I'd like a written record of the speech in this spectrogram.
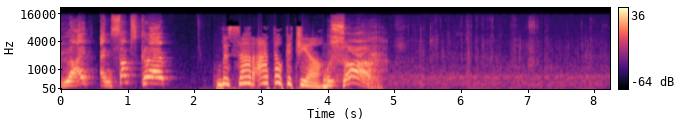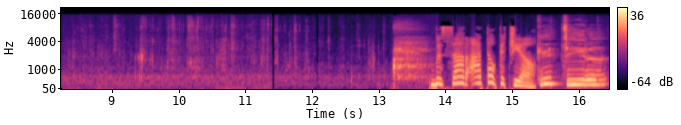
Like and subscribe. Besar atau kecil? Besar! Besar atau kecil? Kecil.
